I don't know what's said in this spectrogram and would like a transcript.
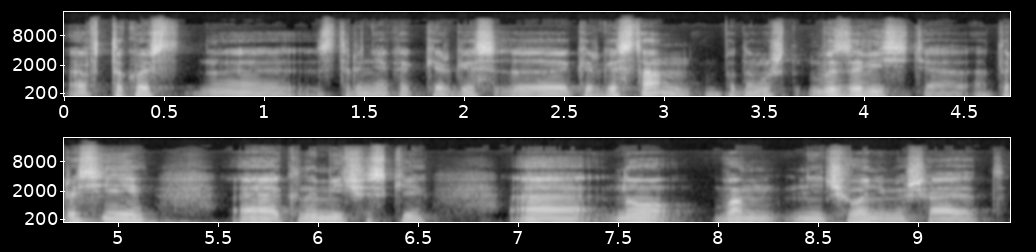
э, в такой стране, как Киргиз, Киргизстан, потому что вы зависите от России экономически, но вам ничего не мешает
